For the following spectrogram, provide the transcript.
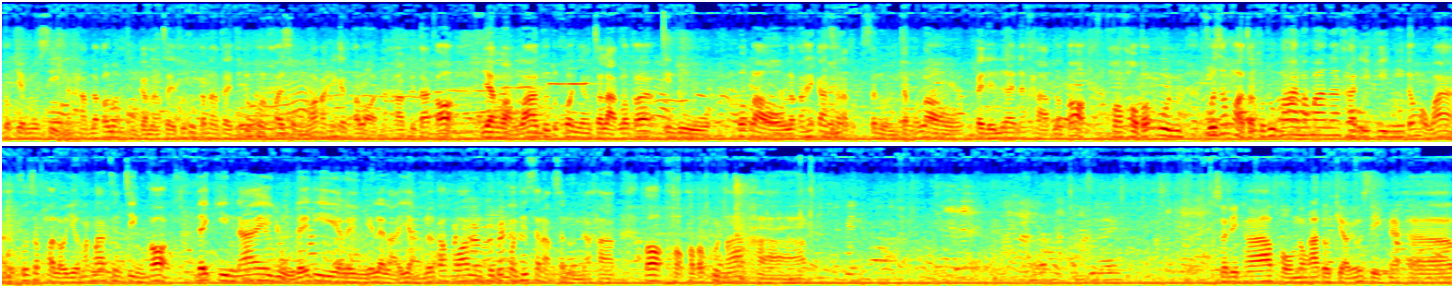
โตเกียวมิวสิกนะครับแล้วก็รวมถึงกำลังใจทุกๆกำลังใจที่ทุกคนคอยส่งมอบมาให้กันตลอดนะครับพี่ต้าก็ยังหวังว่าทุกๆคนยังจะรักแล้วก็เอ็นดูพวกเราแล้วก็ให้การสนับสนุนกับพวกเราไปเรื่อยๆนะครับแล้วก็ขอขอบพระคุณฟูดซัพพอร์ตจากทุกๆบ้านมากๆนะครับ EP นี้ต้องบอกว่าฟูดซัพพอร์ตเราเยอะมากๆจริง ๆ ก็ได้กินได้อยู่ได้ดีอะไรอย่างนี้หลาย ๆ อย่างด้วยก็เพราะว่ามีทุกคนที่สนับสนุนนะครับ ก็ขอขอบพระคุณมากครับสวัสดีครับ ผมน้องอาตโตเกียวมิวสิกนะครับ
